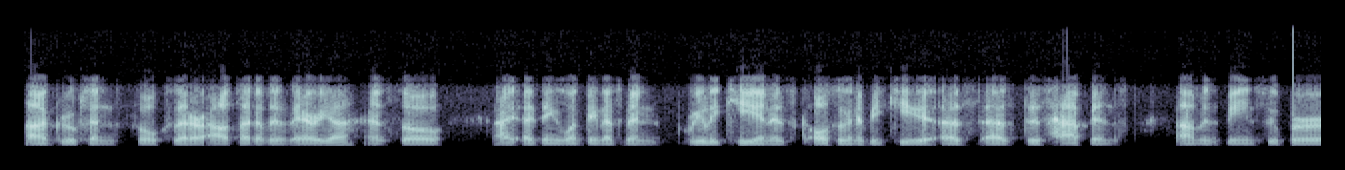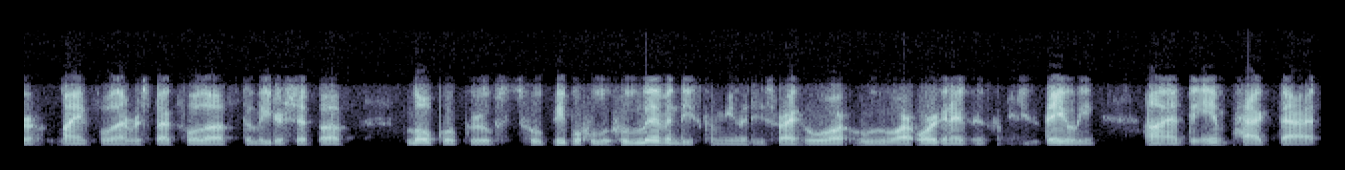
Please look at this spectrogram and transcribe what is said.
uh, groups and folks that are outside of this area. And so I, I think one thing that's been really key and is also going to be key as as this happens um, is being super mindful and respectful of the leadership of local groups, who people who who live in these communities, right? Who are who are organizing these communities daily, uh, and the impact that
